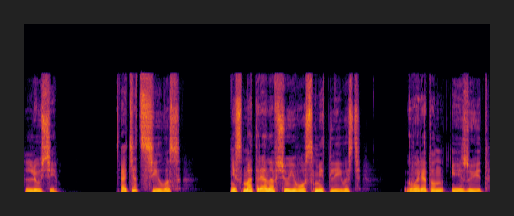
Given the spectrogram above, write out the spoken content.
Люси. Отец Силас — несмотря на всю его сметливость, говорят он иезуит,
